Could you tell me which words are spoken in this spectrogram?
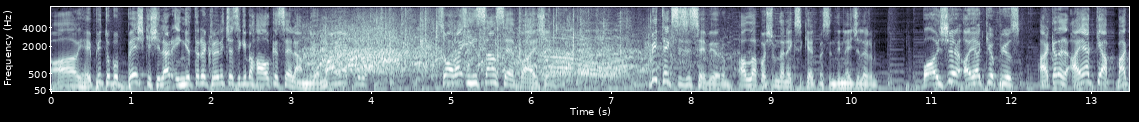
Aa, Happy Top'u 5 kişiler İngiltere kraliçesi gibi halkı selamlıyor. Manyak bir... Sonra insan sev Bayce. Bir tek sizi seviyorum. Allah başımdan eksik etmesin dinleyicilerim. Bayce ayak yapıyorsun. Arkadaşlar ayak yapmak,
